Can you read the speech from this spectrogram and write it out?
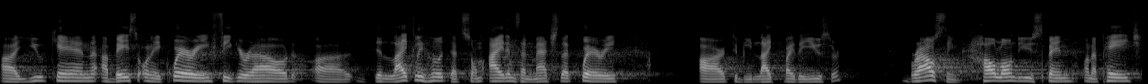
uh, you can, uh, based on a query, figure out the likelihood that some items that match that query are to be liked by the user. Browsing, how long do you spend on a page?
